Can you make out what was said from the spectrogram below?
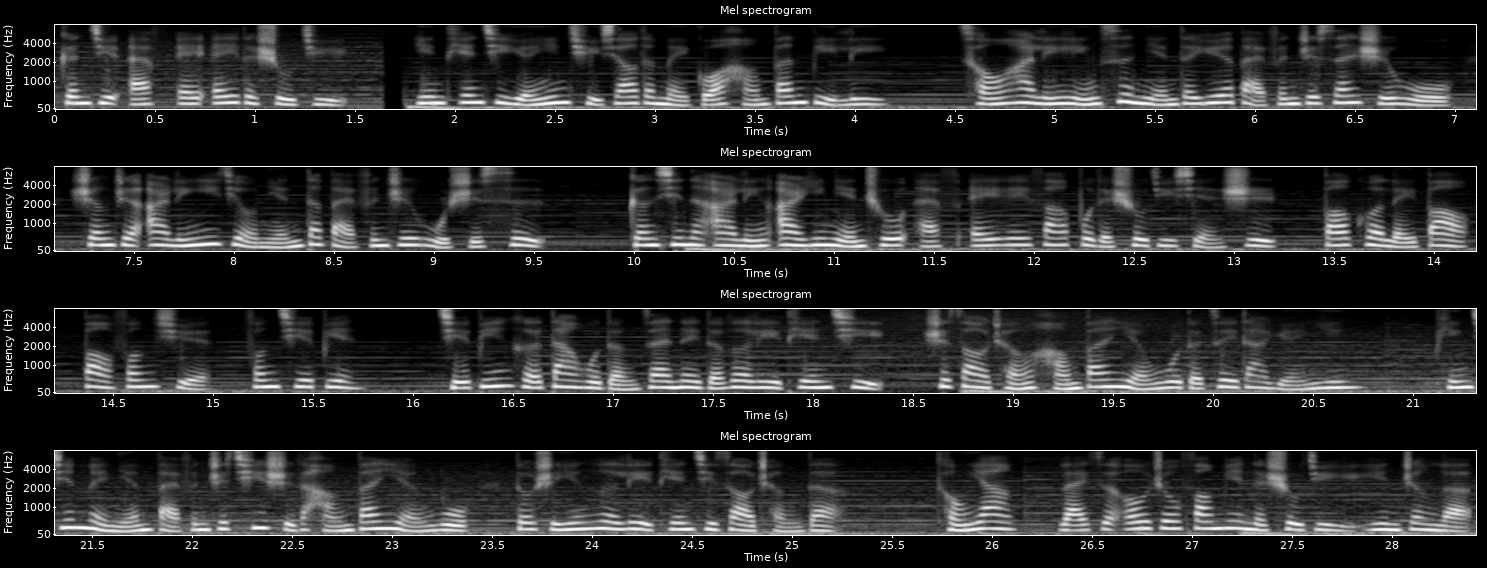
根据 FAA 的数据，因天气原因取消的美国航班比例，从2004年的约百分之三十五升至2019年的百分之五十四。更新的2021年初 FAA 发布的数据显示，包括雷暴、暴风雪、风切变。结冰和大雾等在内的恶劣天气是造成航班延误的最大原因，平均每年百分之七十的航班延误都是因恶劣天气造成的。同样，来自欧洲方面的数据也印证了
